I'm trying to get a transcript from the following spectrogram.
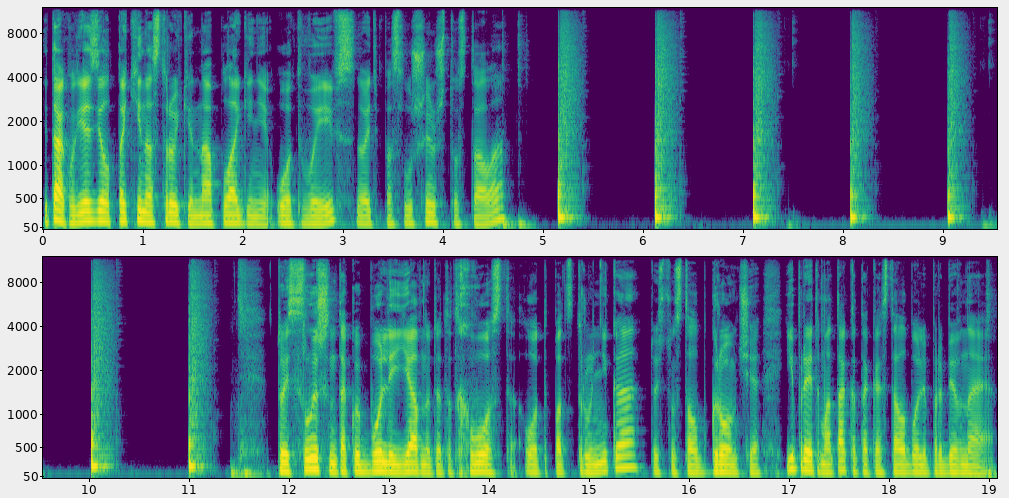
Итак, вот я сделал такие настройки на плагине от Waves. Давайте послушаем, что стало. То есть слышен такой более явный вот этот хвост от подструнника, то есть он стал громче, и при этом атака такая стала более пробивная.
